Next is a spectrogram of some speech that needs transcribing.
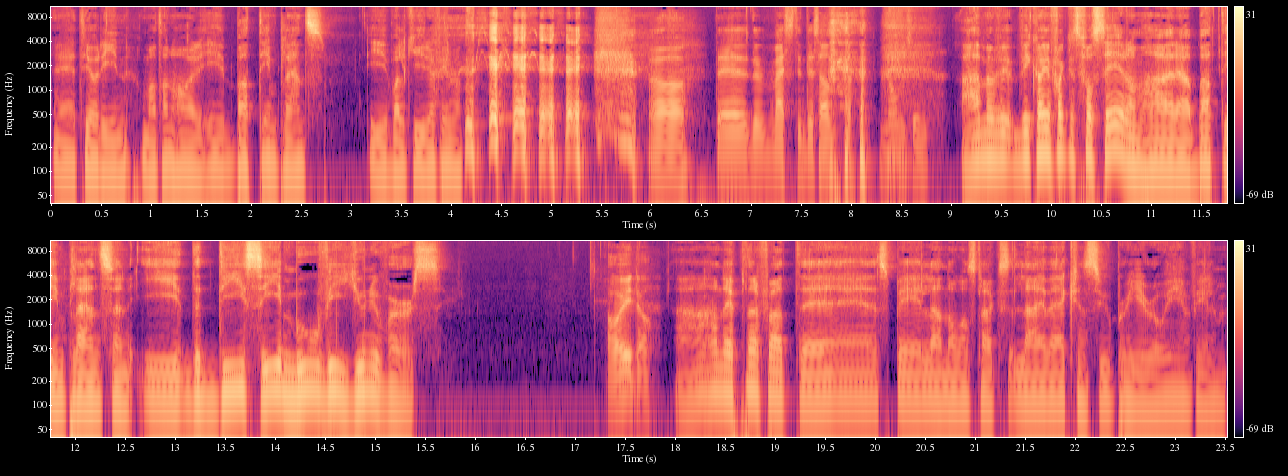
eh, teorin om att han har i butt implants i Valkyria-filmen. ja, det är det mest intressanta någonsin. Ja, men vi, vi kan ju faktiskt få se de här uh, butt implantsen i The DC Movie Universe. Oj då. Ja, han öppnar för att eh, spela någon slags live action superhero i en film.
